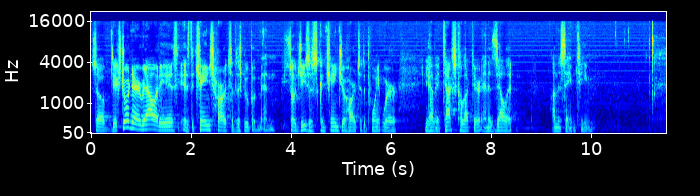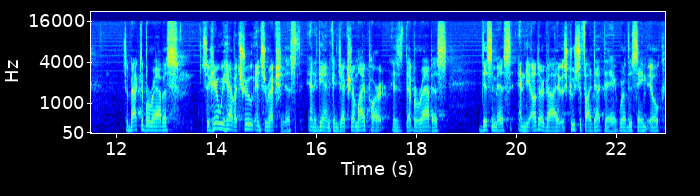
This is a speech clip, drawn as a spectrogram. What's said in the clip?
So the extraordinary reality is, is the changed hearts of this group of men. So Jesus can change your heart to the point where you have a tax collector and a zealot on the same team. So back to Barabbas. So here we have a true insurrectionist, and again, conjecture on my part is that Barabbas, Decimus, and the other guy that was crucified that day were of the same ilk,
